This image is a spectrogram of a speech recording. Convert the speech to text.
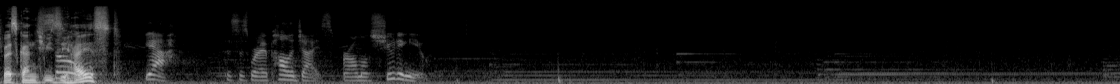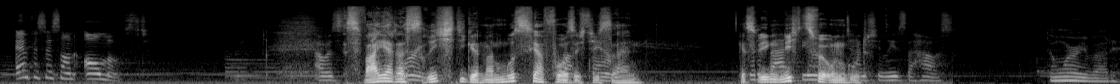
Ich weiß gar nicht, wie sie So- heißt. Yeah. This is where I apologize for almost shooting you. Emphasis on almost. Es war ja das. Richtige. Man muss ja vorsichtig sein. Deswegen nichts für ungut. Don't worry about it.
